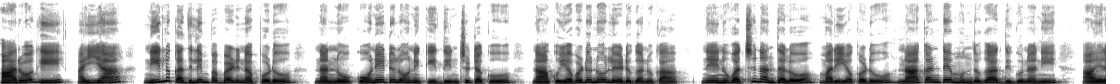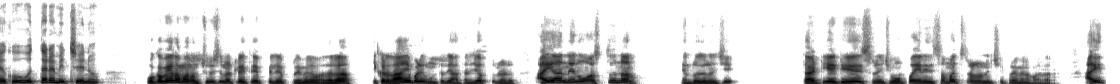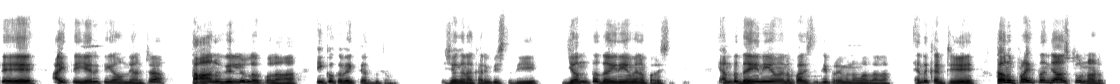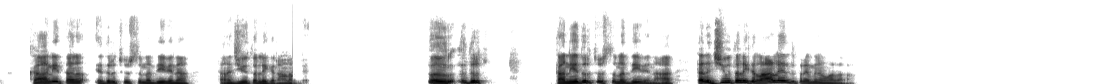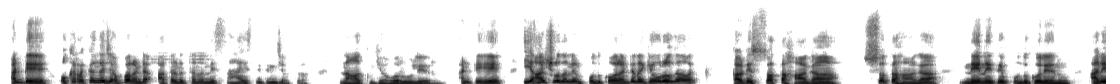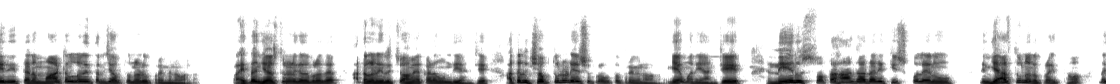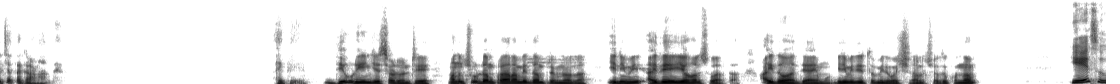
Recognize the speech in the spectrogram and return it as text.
ఆ రోగి అయ్యా నీళ్ళు కదిలింపబడినప్పుడు నన్ను కోనేటిలోనికి దించుటకు నాకు ఎవడునూ లేడు గనుక నేను వచ్చినంతలో మరి ఒకడు నాకంటే ముందుగా దిగునని ఆయనకు ఉత్తరమిచ్చెను. ఒకవేళ మనం చూసినట్లయితే ప్రేమ వల్ల ఇక్కడ రాయబడి ఉంటుంది. అతను చెప్తున్నాడు అయ్యా నేను వస్తున్నాను. ఎన్ని రోజుల నుంచి? థర్టీ ఎయిట్ ఇయర్స్ నుంచి ముప్పై ఎనిమిది సంవత్సరాల నుంచి ప్రేమ వల్ల అయితే అయితే ఏ రీతిగా ఉంది అంట తాను వెళ్ళు లోపల ఇంకొక వ్యక్తి అద్భుతం. నిజంగా నాకు అనిపిస్తుంది ఎంత దయనీయమైన పరిస్థితి. ఎంత దయనీయమైన పరిస్థితి ప్రేమ వల్ల ఎందుకంటే తను ప్రయత్నం చేస్తున్నాడు. కానీ తను ఎదురు చూస్తున్న దీవెన తన జీవితంలోకి రావడం లేదు ఎదురు తాను ఎదురు చూస్తున్న దీవెన తన జీవితంలోకి రాలేదు ప్రేమిన వల్ల అంటే ఒక రకంగా చెప్పాలంటే అతడు తన నిస్సహాయ స్థితిని చెప్తున్నాడు నాకు ఎవరూ లేరు. అంటే ఈ ఆశీర్వాదం నేను పొందుకోవాలంటే నాకు ఎవరో కావాలి. కాబట్టి స్వతహాగా స్వతహాగా నేనైతే పొందుకోలేను అనేది తన మాటల్లోనే తను చెప్తున్నాడు ప్రేమిన వల్ల ప్రయత్నం చేస్తున్నాడు కదా బ్రదర్. అతను నిరుత్సాహం ఎక్కడ ఉంది అంటే అతను చెప్తున్నాడు యేసుప్రభుత్వ ప్రభుత్వ వల్ల ఏమని అంటే నేను స్వతహాగా దాన్ని తీసుకోలేను. నేను చేస్తున్నాను ప్రయత్నం నా చేత కాడాలి అయితే దేవుడు ఏం చేశాడు అంటే మనం చూడడం ప్రారంభిద్దాం ప్రేమల. ఎనిమిది అదే యోహాను వార్త ఐదో అధ్యాయము ఎనిమిది తొమ్మిది వచనాలు చదువుకుందాం. యేసు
